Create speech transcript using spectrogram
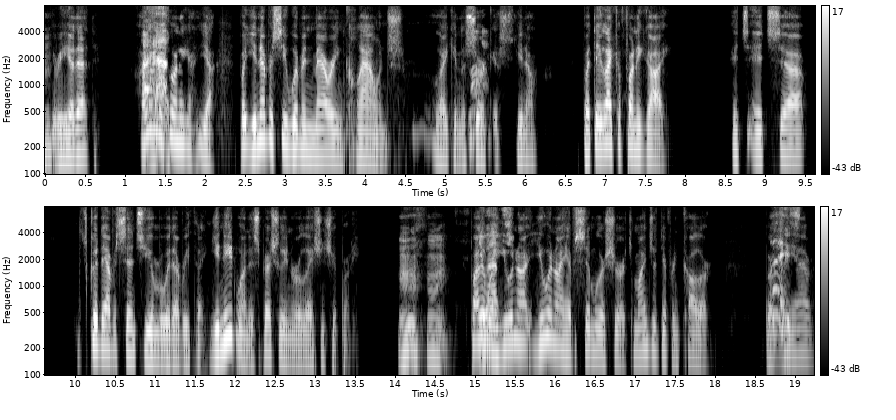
You ever hear that? I a have. funny guy. Yeah. But you never see women marrying clowns like in the No. circus, you know, but they like a funny guy. It's, it's, uh, it's good to have a sense of humor with everything. You need one, especially in a relationship, buddy. hmm By You the way, have- you and I, you and I have similar shirts. Mine's a different color, but we have,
